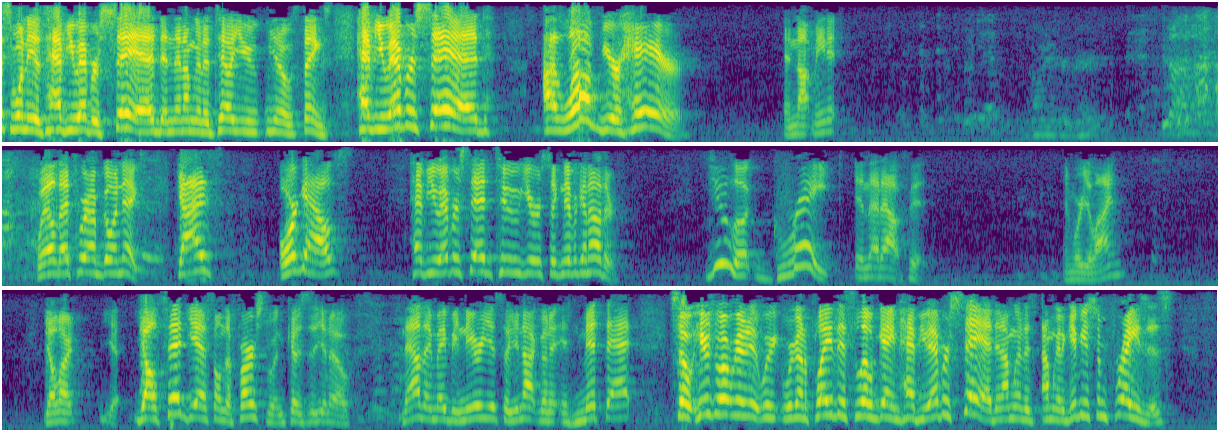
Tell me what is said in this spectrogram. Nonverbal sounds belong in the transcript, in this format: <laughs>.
This one is Have you ever said, and then I'm going to tell you, you know, things. Have you ever said, I love your hair, and not mean it? Well, that's where I'm going next. Guys or gals, have you ever said to your significant other, You look great in that outfit? And were you lying? Y'all aren't. Yeah. Y'all said yes on the first one because you know now they may be near you, so you're not going to admit that. So here's what we're going to do. We're, going to play this little game. Have you ever said? And I'm going to I'm going to give you some phrases,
